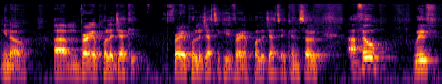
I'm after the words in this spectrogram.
you know, um, very apologetic, very apologetic, he's very apologetic. And so I feel with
